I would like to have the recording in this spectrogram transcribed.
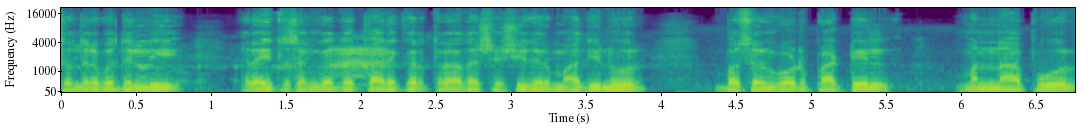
ಸಂದರ್ಭದಲ್ಲಿ ರೈತ ಸಂಘದ ಕಾರ್ಯಕರ್ತರಾದ ಶಶಿಧರ್ ಮಾದಿನೂರ್ ಬಸನಗೌಡ ಪಾಟೀಲ್ ಮನ್ನಾಪುರ್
